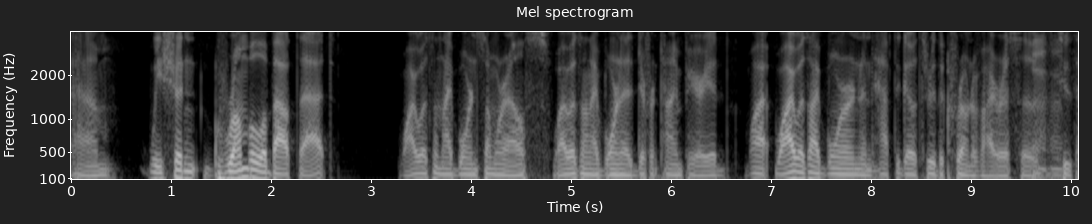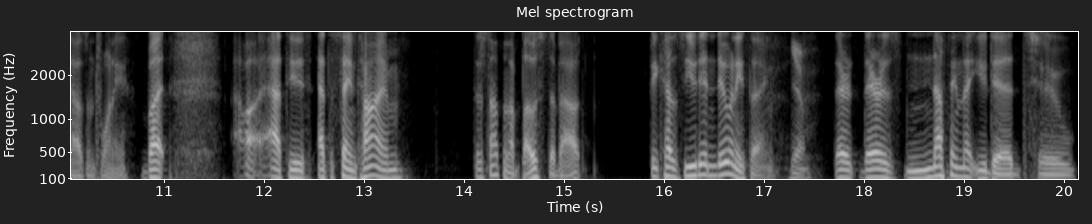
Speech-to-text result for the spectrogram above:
um, we shouldn't grumble about that. Why wasn't I born somewhere else? Why wasn't I born at a different time period? Why why was I born and have to go through the coronavirus of Mm-hmm. 2020? But uh, at the at the same time, there's nothing to boast about because you didn't do anything. yeah, There there is nothing that you did to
